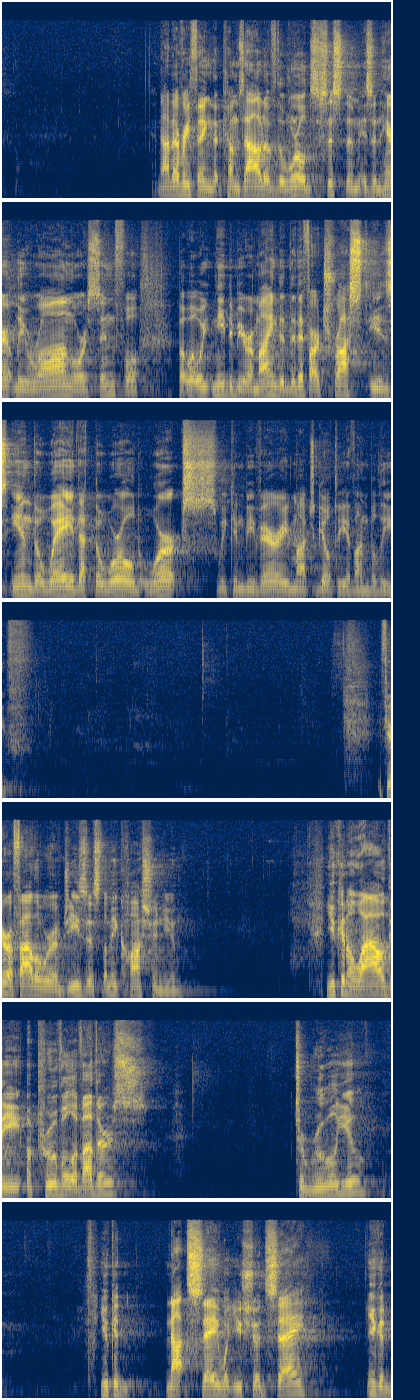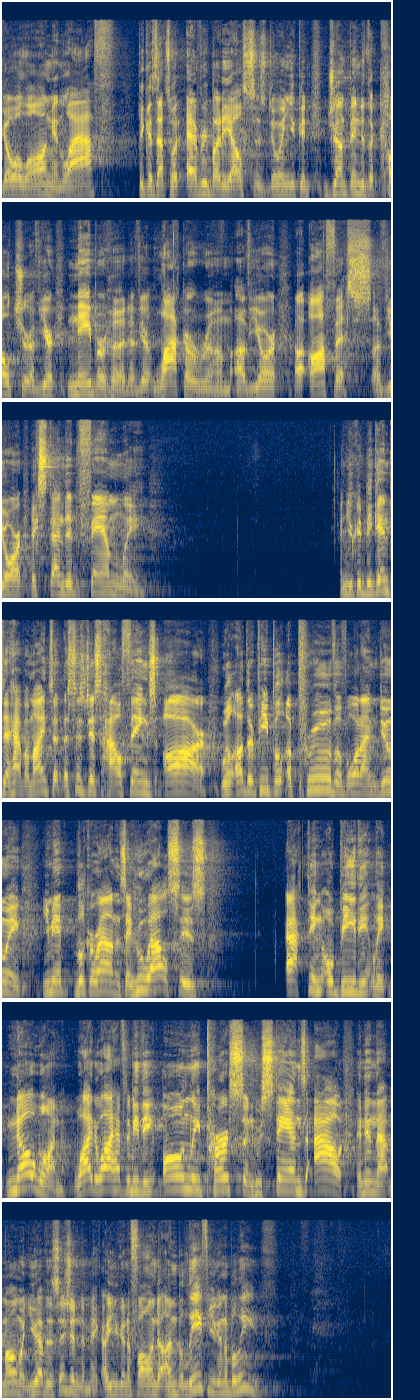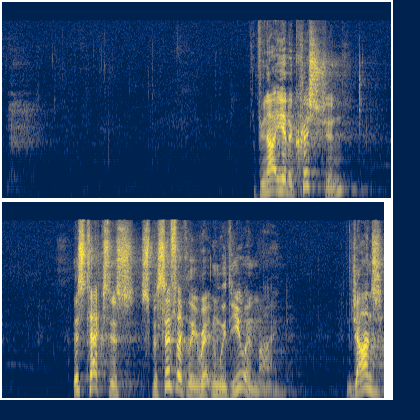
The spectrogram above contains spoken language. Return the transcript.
Not everything that comes out of the world's system is inherently wrong or sinful, but what we need to be reminded that if our trust is in the way that the world works, we can be very much guilty of unbelief. If you're a follower of Jesus, let me caution you. You can allow the approval of others to rule you. You could not say what you should say. You could go along and laugh because that's what everybody else is doing. You could jump into the culture of your neighborhood, of your locker room, of your uh, office, of your extended family. And you can begin to have a mindset. This is just how things are. Will other people approve of what I'm doing? You may look around and say, Who else is acting obediently. No one. Why do I have to be the only person who stands out? And in that moment, you have a decision to make. Are you going to fall into unbelief? Are you going to believe? If you're not yet a Christian, this text is specifically written with you in mind. John's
